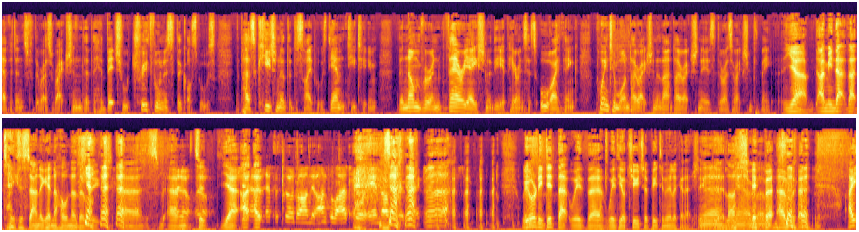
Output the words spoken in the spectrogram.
evidence for the resurrection that the habitual truthfulness of the Gospels, the persecution of the disciples, the empty tomb, the number and variation of the appearances, all I think point in one direction, and that direction is the resurrection for me. Yeah, I mean that that takes us down again a whole nother route. Uh, s- um, know, I know. yeah, We I, have an episode on the ontological and on the resurrection. I, we already did that with uh, with your tutor Peter Millican actually Yeah, uh, last yeah, year. But um, I,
